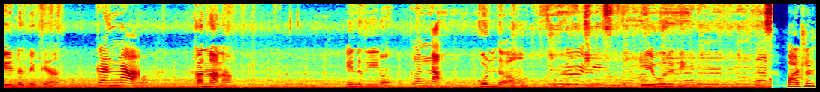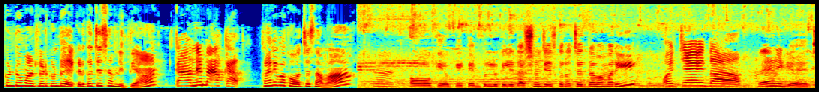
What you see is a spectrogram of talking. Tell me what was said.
ఏంటది నిత్య? కన్నా. కన్నానా? ఏంటది? కొండ. ఏ ఊరిది? మాట్లాడుకుంటూ మాట్లాడుకుంటూ ఎక్కడికి వచ్చేసాం నిత్య? కానీ మాకు? వచ్చేసామా? Okay okay. టెంపుల్లోకి వెళ్ళి దర్శనం చేసుకుని వచ్చేద్దామా మరి? వచ్చేద్దాం. వెరీ గుడ్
